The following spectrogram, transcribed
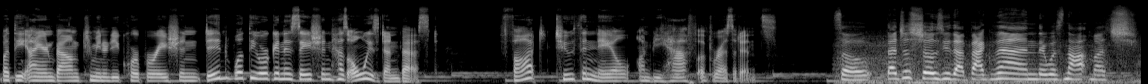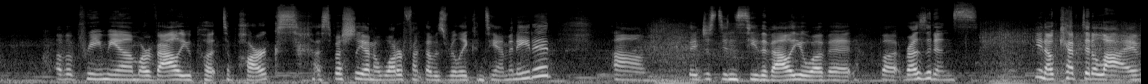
But the Ironbound Community Corporation did what the organization has always done best fought tooth and nail on behalf of residents. So that just shows you that back then there was not much of a premium or value put to parks, especially on a waterfront that was really contaminated. Um, they just didn't see the value of it. But residents you know, kept it alive.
